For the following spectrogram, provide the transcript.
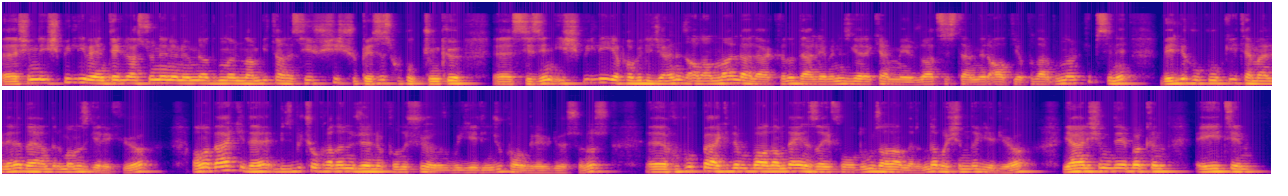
Ee, Şimdi işbirliği ve entegrasyonun en önemli adımlarından bir tanesi hiç, şüphesiz hukuk. Çünkü e, sizin işbirliği yapabileceğiniz alanlarla alakalı derlemeniz gereken mevzuat sistemleri, altyapılar bunların hepsini belli hukuki temellere dayandırmanız gerekiyor. Ama belki de biz birçok alan üzerine konuşuyoruz. Bu yedinci kongre biliyorsunuz. E, hukuk belki de bu bağlamda en zayıf olduğumuz alanların da başında geliyor. Yani şimdi bakın eğitim,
